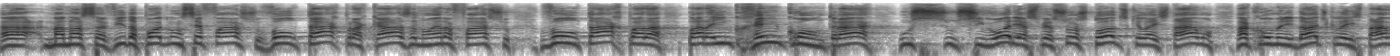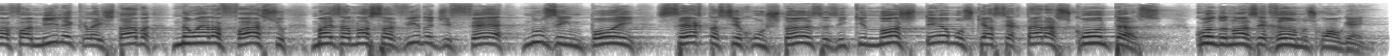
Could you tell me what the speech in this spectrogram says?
ah, na nossa vida. Pode não ser fácil. Voltar para casa não era fácil. Voltar para, para reencontrar o, o Senhor e as pessoas todas que lá estavam, a comunidade que lá estava, a família que lá estava, não era fácil. Mas a nossa vida de fé nos impõe certas circunstâncias em que nós temos que acertar as contas quando nós erramos com alguém.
